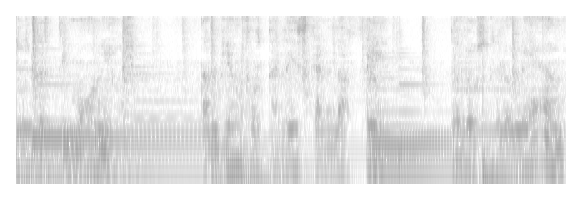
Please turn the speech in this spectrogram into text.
tus testimonios también fortalezcan la fe de los que lo lean.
